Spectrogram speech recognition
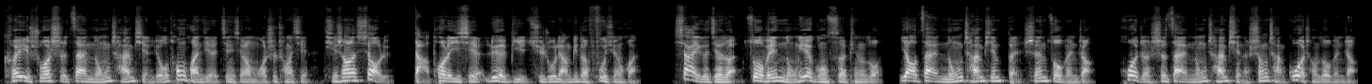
可以说是在农产品流通环节进行了模式创新，提升了效率。打破了一些劣币驱逐良币的负循环。下一个阶段，作为农业公司的拼多多，要在农产品本身做文章，或者是在农产品的生产过程做文章。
